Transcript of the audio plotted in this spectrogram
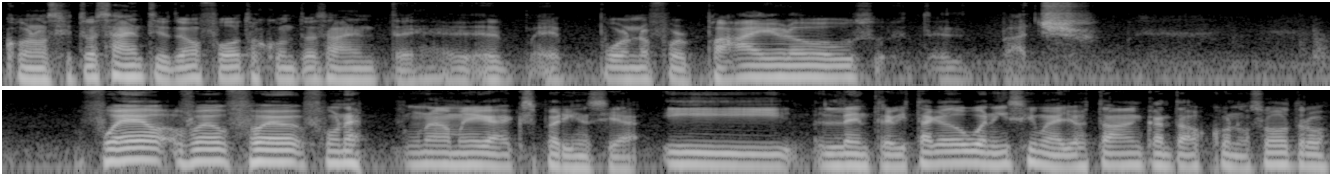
Conocí toda esa gente, yo tengo fotos con toda esa gente. Porno for Pyros. fue, fue, fue, fue una, una mega experiencia. Y la entrevista quedó buenísima, ellos estaban encantados con nosotros.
